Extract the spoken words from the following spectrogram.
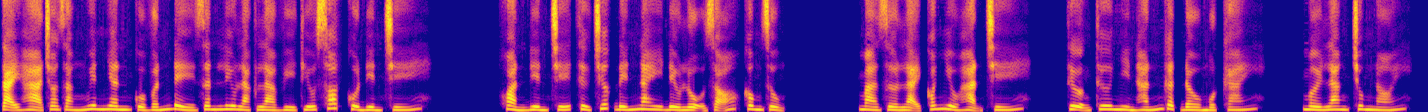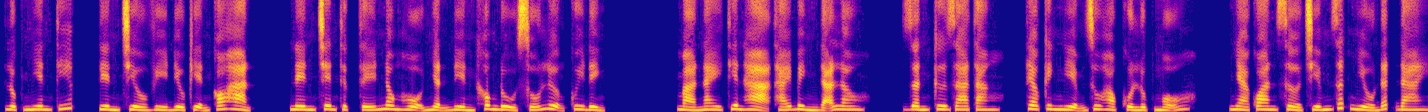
Tại hạ cho rằng nguyên nhân của vấn đề dân lưu lạc là vì thiếu sót của điền chế. Khoản điền chế từ trước đến nay đều lộ rõ công dụng. Mà giờ lại có nhiều hạn chế. Thượng thư nhìn hắn gật đầu một cái. Mời lang trung nói, lục nhiên tiếp, tiền triều vì điều kiện có hạn, nên trên thực tế nông hộ nhận điền không đủ số lượng quy định. Mà nay thiên hạ Thái Bình đã lâu, dân cư gia tăng, theo kinh nghiệm du học của lục mỗ, nhà quan sở chiếm rất nhiều đất đai,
